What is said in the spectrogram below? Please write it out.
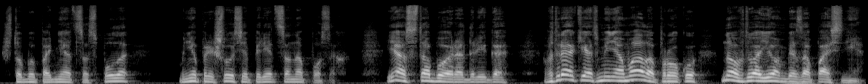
Чтобы подняться с пола, мне пришлось опереться на посох. «Я с тобой, Родриго. В драке от меня мало проку, но вдвоем безопаснее.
